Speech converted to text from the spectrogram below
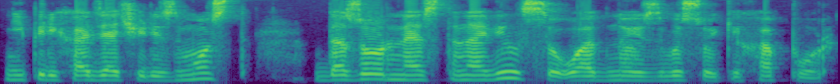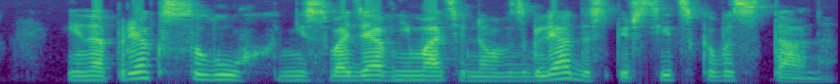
Не переходя через мост, дозорный остановился у одной из высоких опор и напряг слух, не сводя внимательного взгляда с персидского стана.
